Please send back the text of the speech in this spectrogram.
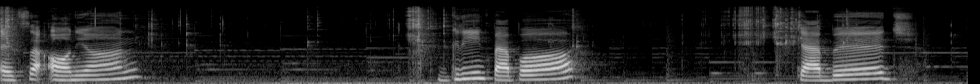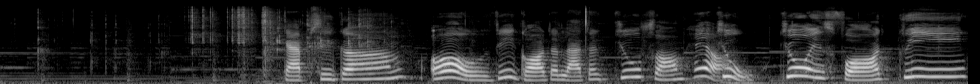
It's an onion, green pepper, cabbage, capsicum. Oh, we got a letter Q from here. Q. Q is for queen.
